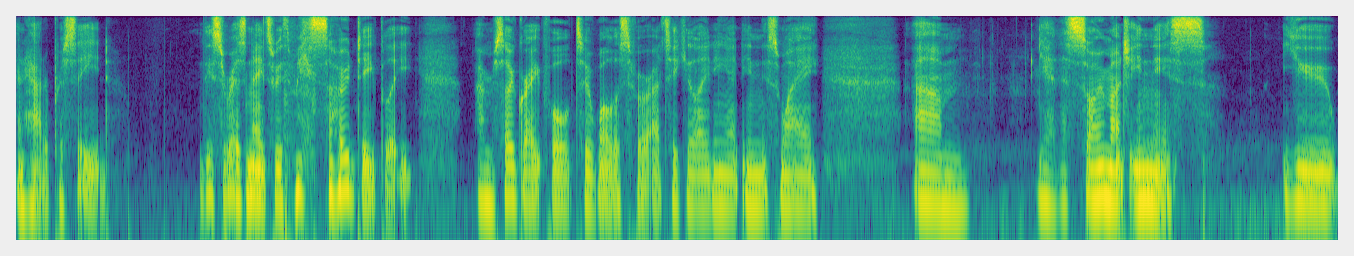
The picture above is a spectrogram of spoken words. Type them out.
and how to proceed. This resonates with me so deeply. I'm so grateful to Wallace for articulating it in this way. Um, yeah, there's so much in this. You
